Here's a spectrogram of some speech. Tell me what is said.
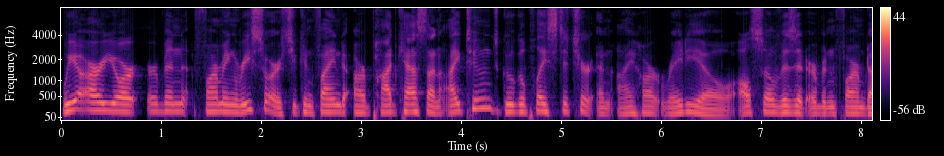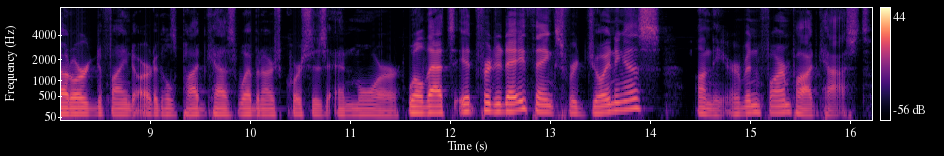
We are your urban farming resource. You can find our podcast on iTunes, Google Play, Stitcher, and iHeartRadio. Also visit urbanfarm.org to find articles, podcasts, webinars, courses, and more. Well, that's it for today. Thanks for joining us on the Urban Farm Podcast.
